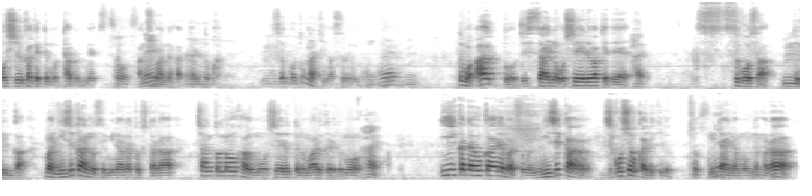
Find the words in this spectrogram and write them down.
募集かけても多分ね、そうですね。集まんなかったりとかうんそういうことな気がするんだうん。ようんうんね。でもアートを実際に教えるわけで、はい。凄さというか、まあ2時間のセミナーだとしたら、ちゃんとノウハウも教えるってのもあるけれども、はい。言い方を変えればその2時間自己紹介できる。みたいなもんだから、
